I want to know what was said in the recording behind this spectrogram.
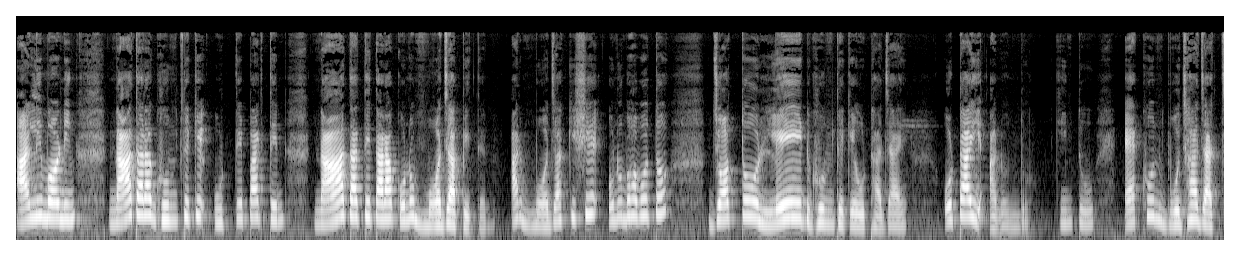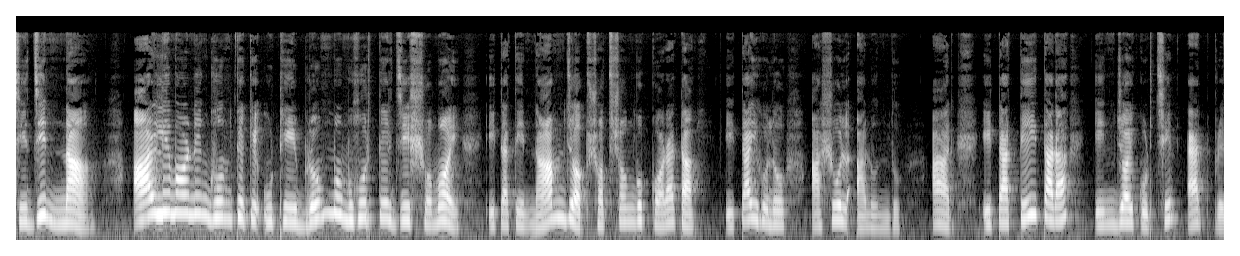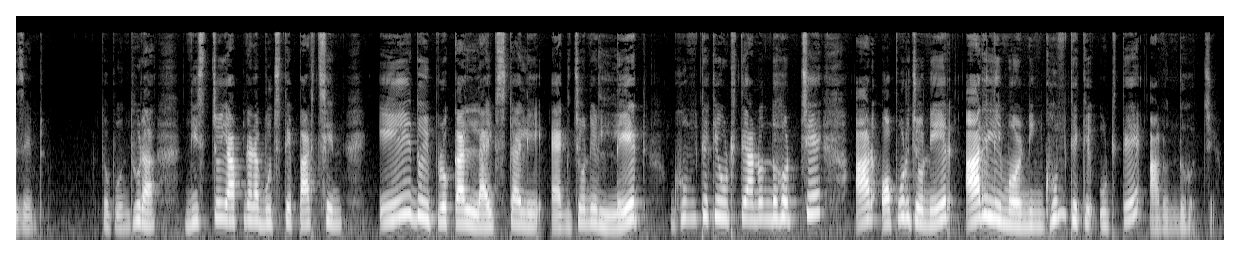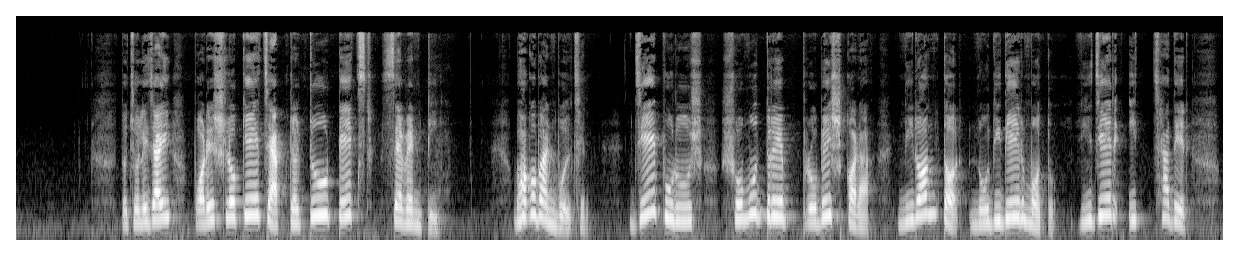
আর্লি মর্নিং না তারা ঘুম থেকে উঠতে পারতেন, না তাতে তারা কোনো মজা পেতেন। আর মজা কিসে অনুভব হতো যত লেট ঘুম থেকে ওঠা যায়, ওটাই আনন্দ। কিন্তু এখন বোঝা যাচ্ছে যে না আর্লি মর্নিং ঘুম থেকে উঠে ব্রহ্ম মুহূর্তের যে সময়, এটাতে নাম জপ, সৎসঙ্গ করাটা এটাই হলো আসল আনন্দ। আর এটাতেই তারা এনজয় করছেন অ্যাট প্রেজেন্ট তো বন্ধুরা, নিশ্চয়ই আপনারা বুঝতে পারছেন, এই দুই প্রকার লাইফস্টাইলে একজনের লেট ঘুম থেকে উঠতে আনন্দ হচ্ছে, আর অপরজনের আর্লি মর্নিং ঘুম থেকে উঠতে আনন্দ হচ্ছে। তো চলে যাই পরের শ্লোকে চ্যাপ্টার টু টেক্সট সেভেন্টি ভগবান বলছেন যে পুরুষ সমুদ্রে প্রবেশ করা নিরন্তর নদীদের মতো নিজের ইচ্ছাদের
